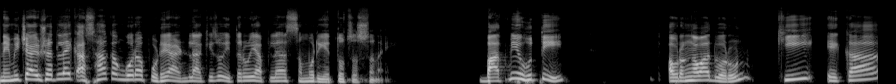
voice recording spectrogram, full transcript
नेहमीच्या आयुष्यातला एक असा कंगोरा पुढे आणला की जो इतर वेळी आपल्यासमोर येतोच असं नाही. बातमी होती औरंगाबादवरून की एका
